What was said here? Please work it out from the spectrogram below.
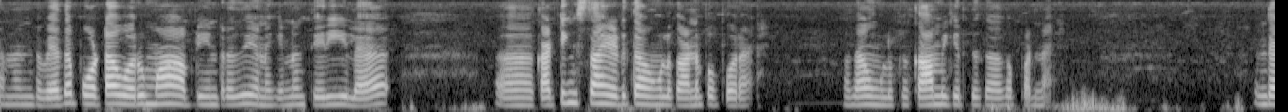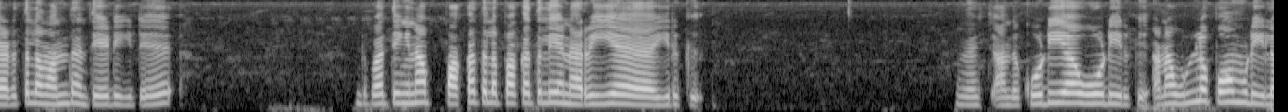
ஆனால் இந்த விதை போட்டால் வருமா அப்படின்றது எனக்கு இன்னும் தெரியல. கட்டிங்ஸ் தான் எடுத்து அவங்களுக்கு அனுப்ப போகிறேன் அதான் உங்களுக்கு காமிக்கிறதுக்காக பண்ணேன். இந்த இடத்துல வந்தேன் தேடிக்கிட்டு. இங்கே பார்த்தீங்கன்னா பக்கத்தில் பக்கத்துலேயே நிறைய இருக்குது அந்த கொடியாக ஓடி இருக்குது ஆனால் உள்ளே போக முடியல.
